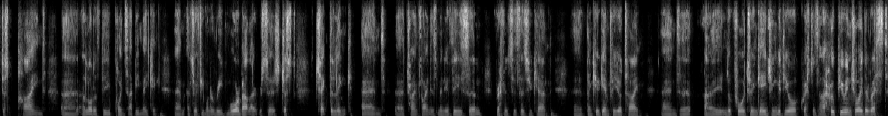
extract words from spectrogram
just behind uh, a lot of the points I've been making. Um, and so if you want to read more about that research, just check the link and uh, try and find as many of these um, references as you can. Uh, thank you again for your time. And uh, I look forward to engaging with your questions. And I hope you enjoy the rest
